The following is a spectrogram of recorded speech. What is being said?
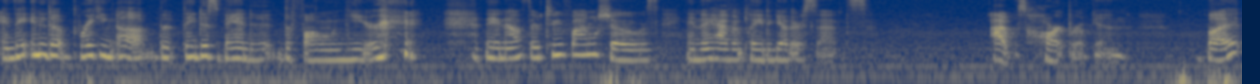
and they ended up breaking up. They disbanded the following year. they announced their two final shows, and they haven't played together since. I was heartbroken. But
